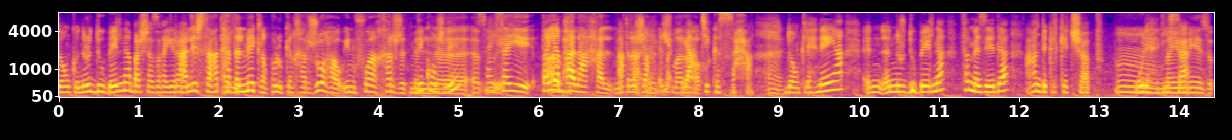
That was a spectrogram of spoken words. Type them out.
donc نردوا بالنا برشا صغيرات. علاش ساعات حتى الماكلة نقولوا كي نخرجوها une fois خرجت من décongelé c'est طيبها لها حل ما ترجعهاش مرة يعطيك الصحة. آه. donc لهنايا نردوا بالنا فما زادة عندك الكاتشب مايونيز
